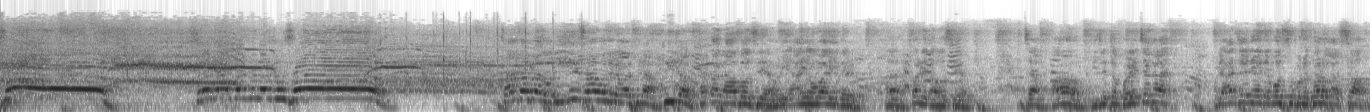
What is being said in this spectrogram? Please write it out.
어서! 소리 한번 불러주세요! 잠깐만 우리 인사하고 들어갑시다. 뒤죠. 잠깐 나와보세요. 우리 아이오와이들 아, 빨리 나오세요. 자, 아, 이제 좀 멀쩡한 우리 안전위원의 모습으로 돌아가서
